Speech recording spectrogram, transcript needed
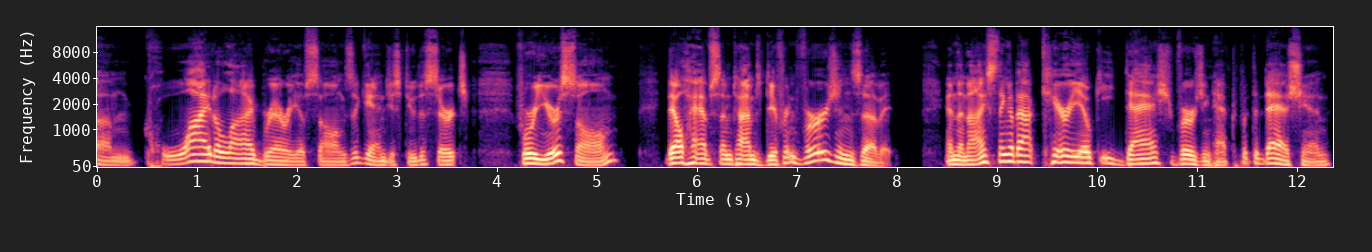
um, quite a library of songs. Again, just do the search for your song. They'll have sometimes different versions of it. And the nice thing about karaoke dash version, have to put the dash in,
